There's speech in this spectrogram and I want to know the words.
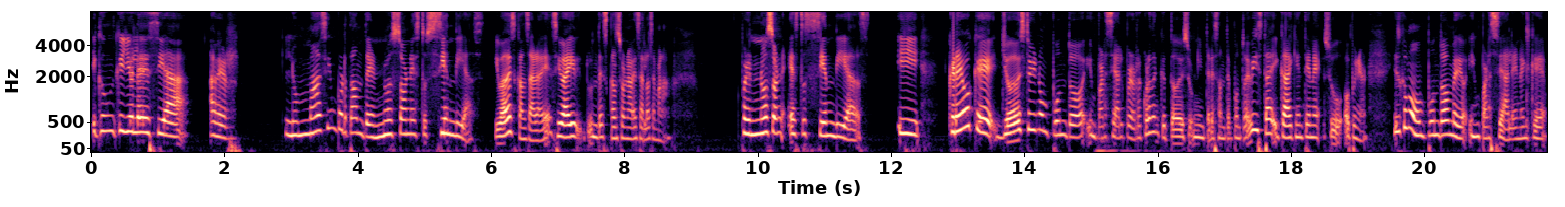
Y como que yo le decía, a ver, lo más importante no son estos 100 días. Va a descansar, ¿eh? Si va a ir un descanso una vez a la semana. Pero no son estos 100 días. Y Creo que yo estoy en un punto imparcial, pero recuerden que todo es un interesante punto de vista y cada quien tiene su opinión. Y es como un punto medio imparcial en el que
